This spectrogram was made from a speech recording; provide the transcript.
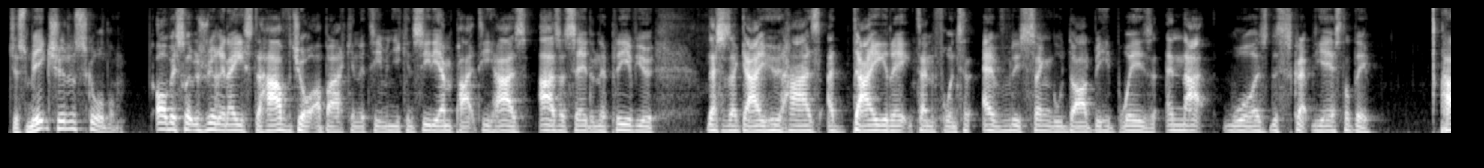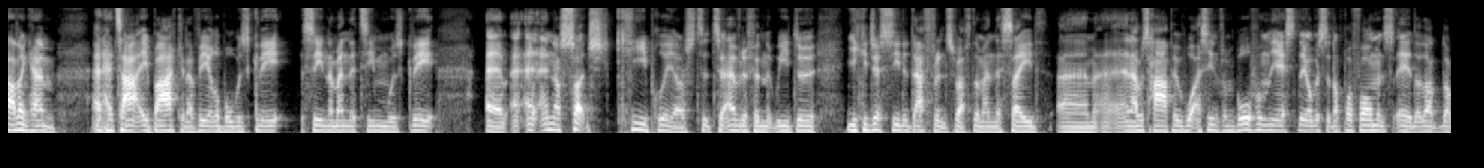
Just make sure and score them. Obviously, it was really nice to have Jota back in the team, and you can see the impact he has. As I said in the preview, this is a guy who has a direct influence in every single derby he plays, and that was the script yesterday. Having him and Hatate back and available was great. Seeing them in the team was great. Um, and, and they're such key players to, to everything that we do. You could just see the difference with them in the side. Um, and I was happy with what I seen from both of them yesterday. Obviously, their performance, uh, their, their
